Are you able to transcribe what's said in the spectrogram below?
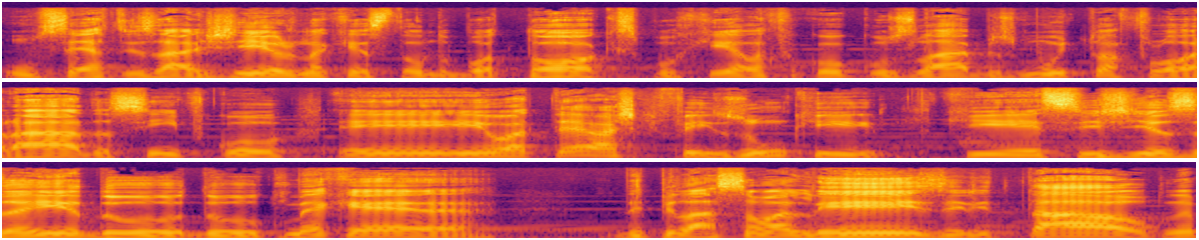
um certo exagero na questão do botox, porque ela ficou com os lábios muito aflorados, assim, ficou. E eu até acho que fez um que, que esses dias aí do, do como é que é depilação a laser e tal, né?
